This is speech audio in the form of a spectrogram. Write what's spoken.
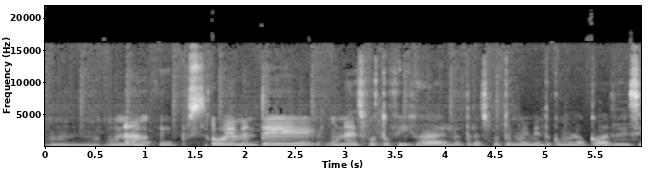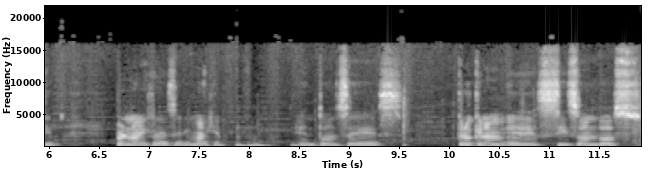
mm, una, eh, pues obviamente una es foto fija, el otro es foto en movimiento, como lo acabas de decir, pero no deja de ser imagen. Entonces, creo que eh, sí son dos,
